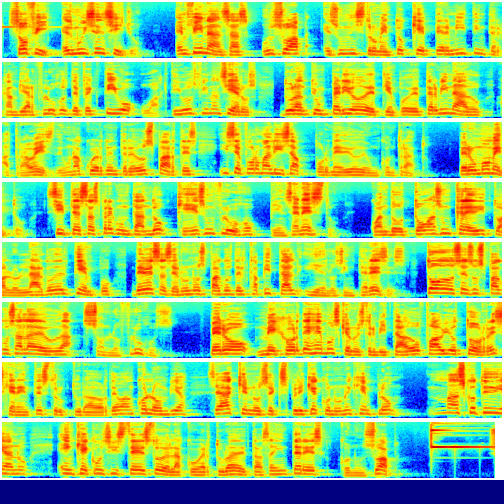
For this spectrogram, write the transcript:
Sofi, es muy sencillo. En finanzas, un swap es un instrumento que permite intercambiar flujos de efectivo o activos financieros durante un periodo de tiempo determinado a través de un acuerdo entre dos partes y se formaliza por medio de un contrato. Pero un momento, si te estás preguntando qué es un flujo, piensa en esto. Cuando tomas un crédito a lo largo del tiempo, debes hacer unos pagos del capital y de los intereses. Todos esos pagos a la deuda son los flujos. Pero mejor dejemos que nuestro invitado Fabio Torres, gerente estructurador de Bancolombia, sea quien nos explique con un ejemplo más cotidiano en qué consiste esto de la cobertura de tasa de interés con un swap.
